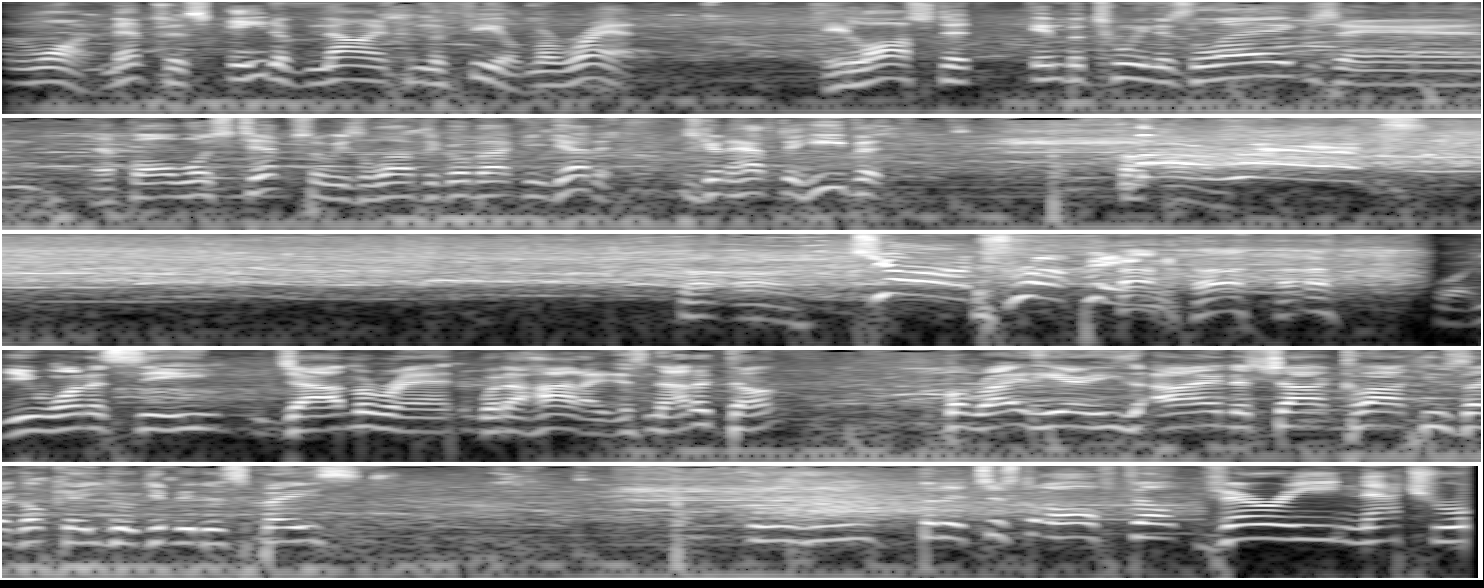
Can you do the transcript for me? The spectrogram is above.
One. Memphis, eight of nine from the field. Morant, he lost it in between his legs, and that ball was tipped, so he's allowed to go back and get it. He's going to have to heave it. Uh-uh. Morant! uh -oh. Jaw dropping! you want to see Ja Morant with a highlight. It's not a dunk, but right here, he's eyeing the shot clock. He was like, okay, you going to give me this space? Mm-hmm. But it just all felt very natural.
